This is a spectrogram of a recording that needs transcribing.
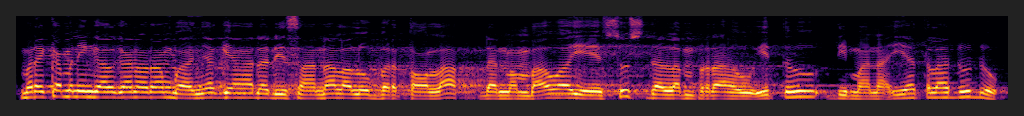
Mereka meninggalkan orang banyak yang ada di sana, lalu bertolak dan membawa Yesus dalam perahu itu di mana ia telah duduk,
